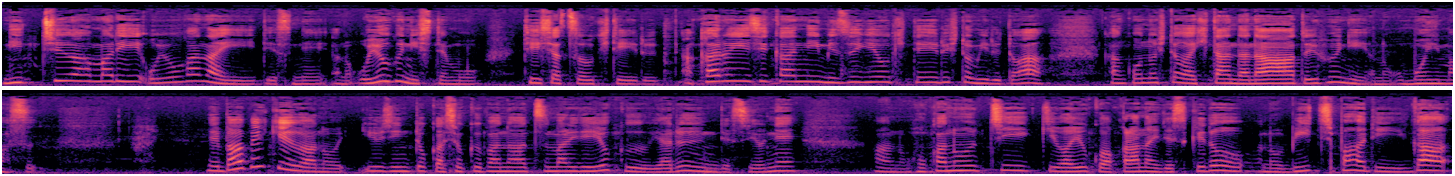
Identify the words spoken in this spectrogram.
日中はあまり泳がないですね。あの泳ぐにしても T シャツを着ている明るい時間に水着を着ている人を見るとあ観光の人が来たんだなというふうにあの思います。でバーベキューはあの友人とか職場の集まりでよくやるんですよね。あの他の地域はよくわからないですけどあのビーチパーティーが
